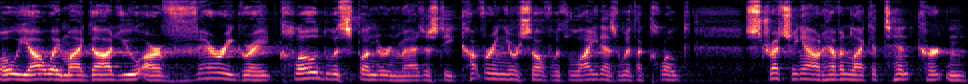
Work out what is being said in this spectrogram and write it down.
O Yahweh, my God, you are very great, clothed with splendor and majesty, covering yourself with light as with a cloak, stretching out heaven like a tent curtain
